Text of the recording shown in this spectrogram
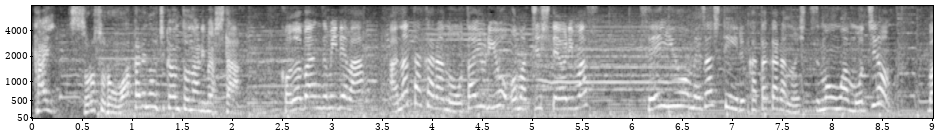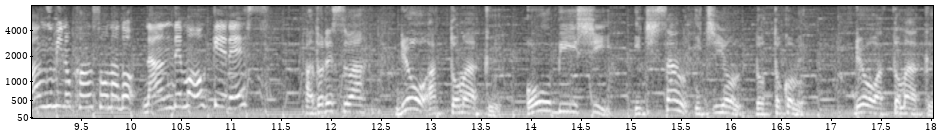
会。そろそろお別れの時間となりました。この番組ではあなたからのお便りをお待ちしております。声優を目指している方からの質問はもちろん番組の感想など何でも OK です。アドレスはりょうアットマーク OBC1314.com りょうアットマーク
